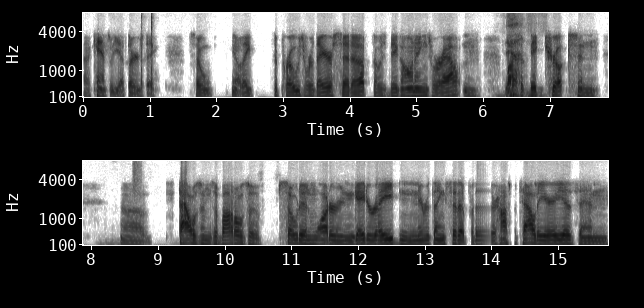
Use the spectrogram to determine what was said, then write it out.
uh, canceled. Yeah, Thursday. So you know they the pros were there set up. Those big awnings were out, and lots of big trucks and uh, thousands of bottles of soda and water and Gatorade and everything set up for their hospitality areas, and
